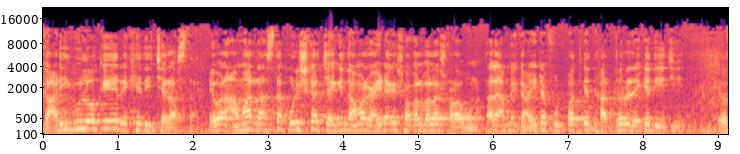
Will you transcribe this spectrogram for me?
গাড়িগুলোকে রেখে দিচ্ছে রাস্তায়। এবার আমার রাস্তা পরিষ্কার চাই কিন্তু আমার গাড়িটাকে সকালবেলা সরাবো না। তাহলে আমি গাড়িটা ফুটপাথকে ধার ধরে রেখে দিয়েছি। এবার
